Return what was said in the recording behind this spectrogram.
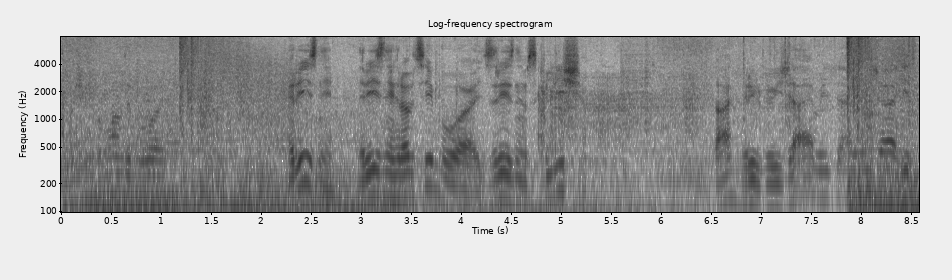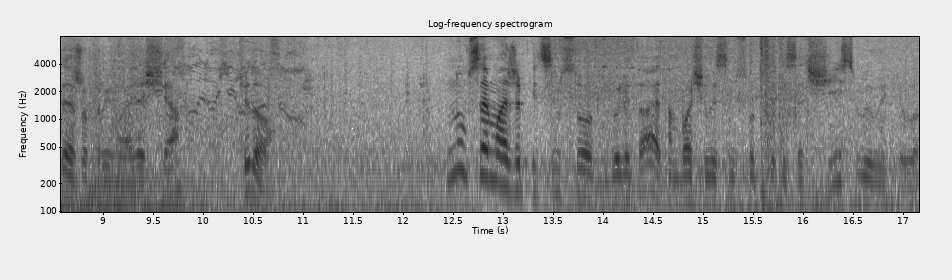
тому що команди бувають різні. Різні гравці бувають з різним скліщем. Так, гріль виїжджає, виїжджає, виїжджає і теж отримує ляща. Чудово. Ну, все майже під 700 вилітає, там бачили 756 вилетіло.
